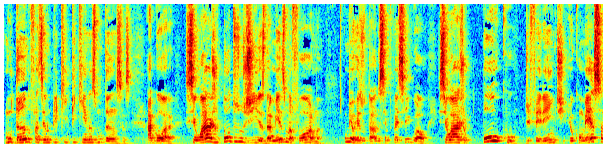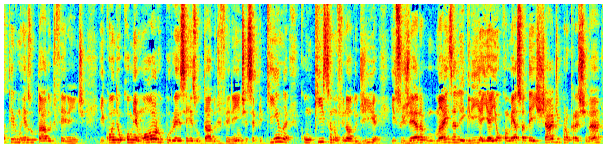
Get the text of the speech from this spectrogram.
mudando, fazendo pequenas mudanças. Agora, se eu ajo todos os dias da mesma forma, o meu resultado sempre vai ser igual. Se eu ajo pouco diferente, eu começo a ter um resultado diferente. E quando eu comemoro por esse resultado diferente, essa pequena conquista no final do dia, isso gera mais alegria. E aí eu começo a deixar de procrastinar,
